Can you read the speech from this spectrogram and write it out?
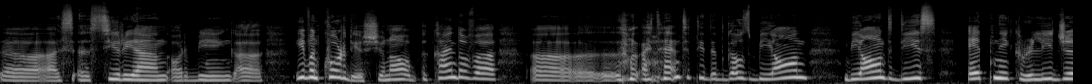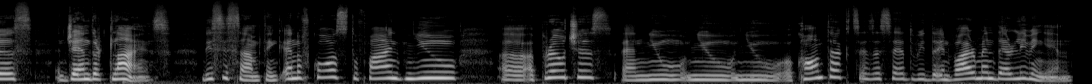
uh, Syrian or being uh, even Kurdish, you know, a kind of a uh, identity that goes beyond beyond these ethnic, religious, gendered lines. This is something, and of course, to find new uh, approaches and new new new contacts, as I said, with the environment they're living in.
